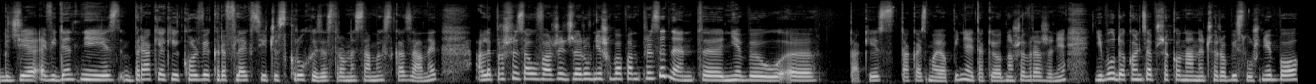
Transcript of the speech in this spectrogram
gdzie ewidentnie jest brak jakiejkolwiek refleksji czy skruchy ze strony samych skazanych, ale proszę zauważyć, że również chyba pan prezydent nie był tak jest, taka jest moja opinia i takie odnoszę wrażenie, nie był do końca przekonany, czy robi słusznie, bo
